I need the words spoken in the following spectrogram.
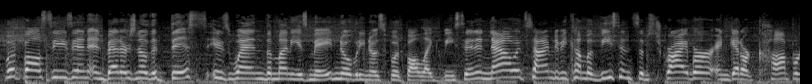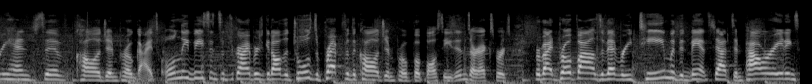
football season, and bettors know that this is when the money is made. Nobody knows football like VSIN, and now it's time to become a VSIN subscriber and get our comprehensive college and pro guides. Only VSIN subscribers get all the tools to prep for the college and pro football seasons. Our experts provide profiles of every team with advanced stats and power ratings,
